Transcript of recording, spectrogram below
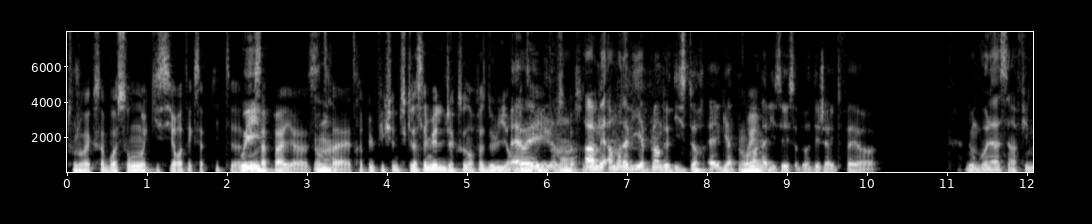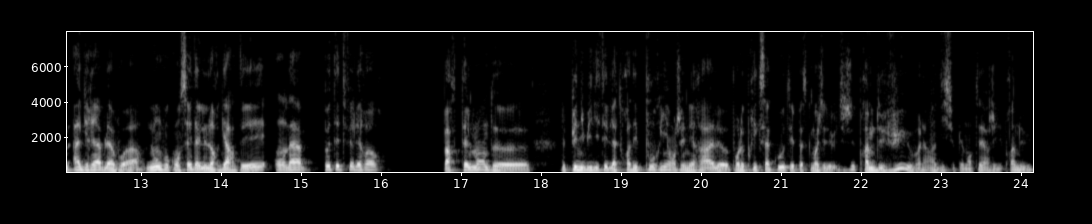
toujours avec sa boisson et qui sirote avec sa petite. euh, Oui. avec sa paille. euh, c'est Mhm. très, très Pulp Fiction, puisqu'il a Samuel. Jackson en face de lui. En Eh fait, ouais, et il joue son évidemment. personnage. Ah, mais à mon avis, il y a plein de Easter eggs à pouvoir Oui. analyser. Ça doit déjà être fait. Donc voilà, c'est un film agréable à voir. Nous, on vous conseille d'aller le regarder. On a peut-être fait l'erreur par tellement de, de pénibilité de la 3D pourrie en général euh, pour le prix que ça coûte et parce que moi j'ai des, problèmes de vue, voilà, un 10 supplémentaire, j'ai des problèmes de vue.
